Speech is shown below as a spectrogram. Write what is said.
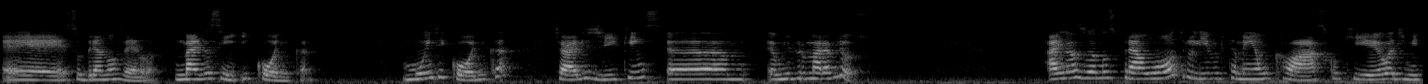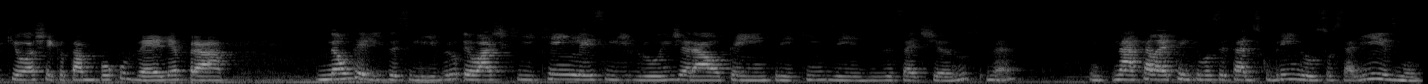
é, sobre a novela. Mas assim, icônica. Muito icônica. Charles Dickens é um livro maravilhoso. Aí nós vamos para um outro livro que também é um clássico, que eu admito que eu achei que eu tava um pouco velha para não ter lido esse livro. Eu acho que quem lê esse livro em geral tem entre 15 e 17 anos, né? Naquela época em que você está descobrindo o socialismo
